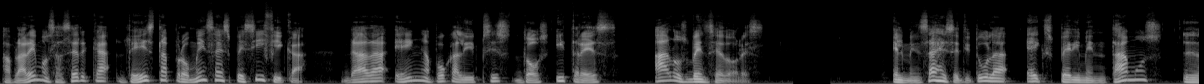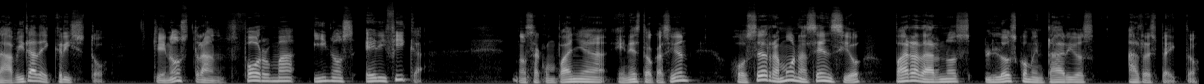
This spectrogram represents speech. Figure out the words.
hablaremos acerca de esta promesa específica dada en Apocalipsis 2 y 3 a los vencedores. El mensaje se titula Experimentamos la vida de Cristo, que nos transforma y nos edifica. Nos acompaña en esta ocasión José Ramón Asensio para darnos los comentarios al respecto.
